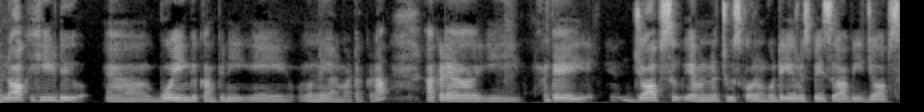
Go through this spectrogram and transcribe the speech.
Lockheed Boeing company ఉన్నాయన్నమాట అక్కడ. అక్కడ ఈ అంటే జాబ్స్ ఏమన్నా చూసుకోవాలనుకుంటే ఏరోస్పేస్ అవి జాబ్స్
